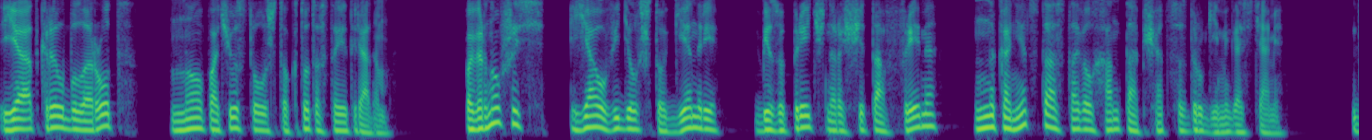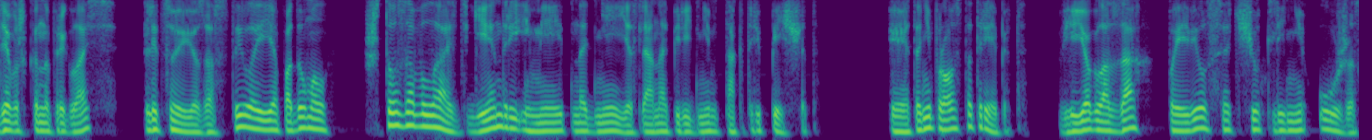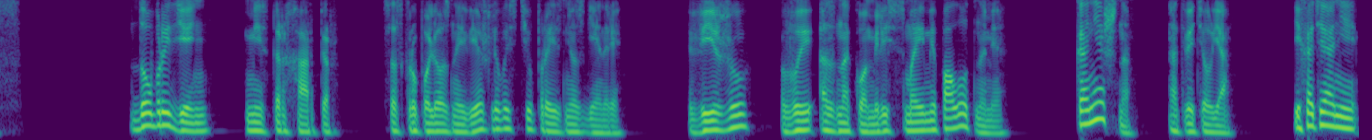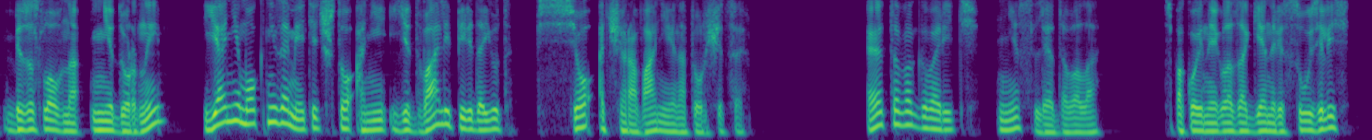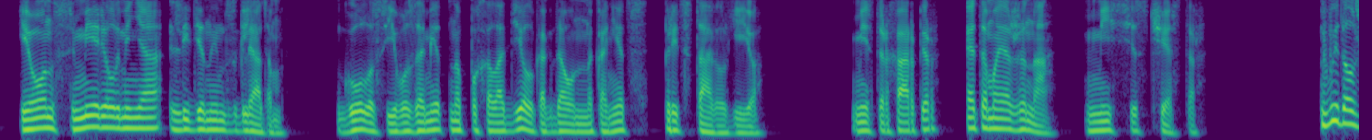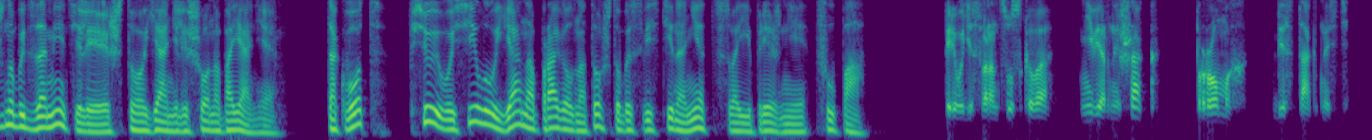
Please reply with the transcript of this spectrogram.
Я открыл было рот, но почувствовал, что кто-то стоит рядом. Повернувшись, я увидел, что Генри, безупречно рассчитав время, наконец-то оставил Ханта общаться с другими гостями. Девушка напряглась, лицо ее застыло, и я подумал, что за власть Генри имеет над ней, если она перед ним так трепещет. И это не просто трепет. В ее глазах появился чуть ли не ужас. «Добрый день, мистер Харпер», — со скрупулезной вежливостью произнес Генри. «Вижу, вы ознакомились с моими полотнами». «Конечно», — ответил я. «И хотя они, безусловно, не дурны, я не мог не заметить, что они едва ли передают все очарование натурщицы. Этого говорить не следовало. Спокойные глаза Генри сузились, и он смерил меня ледяным взглядом. Голос его заметно похолодел, когда он, наконец, представил ее. «Мистер Харпер, это моя жена, миссис Честер. Вы, должно быть, заметили, что я не лишен обаяния. Так вот, всю его силу я направил на то, чтобы свести на нет свои прежние фупа. В переводе с французского «неверный шаг», «промах», «бестактность».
